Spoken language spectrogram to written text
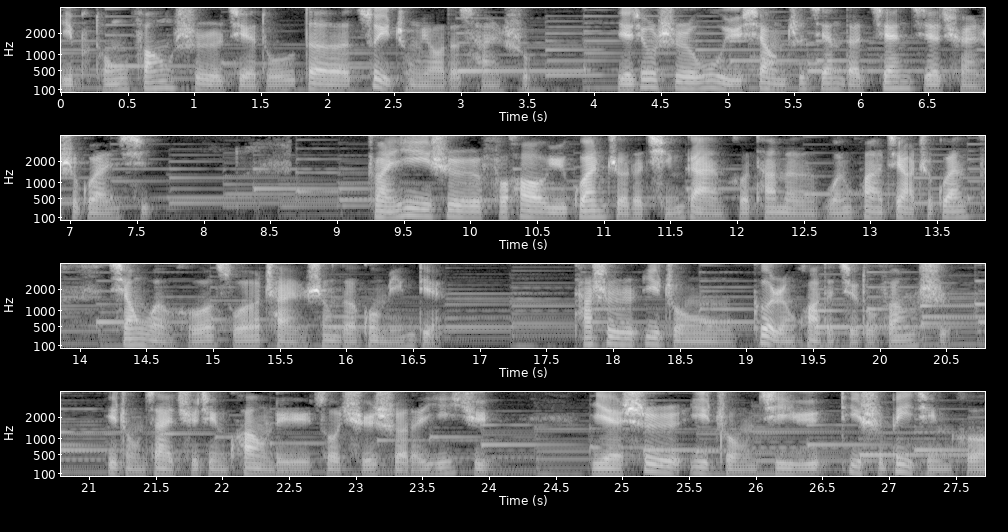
以不同方式解读的最重要的参数，也就是物与象之间的间接诠释关系。转译是符号与观者的情感和他们文化价值观相吻合所产生的共鸣点。它是一种个人化的解读方式，一种在取景框里做取舍的依据，也是一种基于历史背景和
